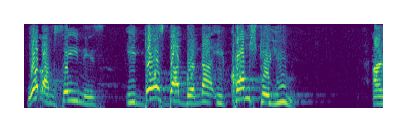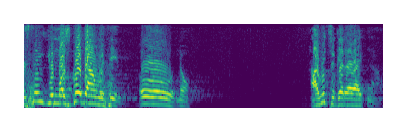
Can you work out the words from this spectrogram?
What I'm saying is, he does that, but now he comes to you and say you must go down with him. Oh no. Are we together right now?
